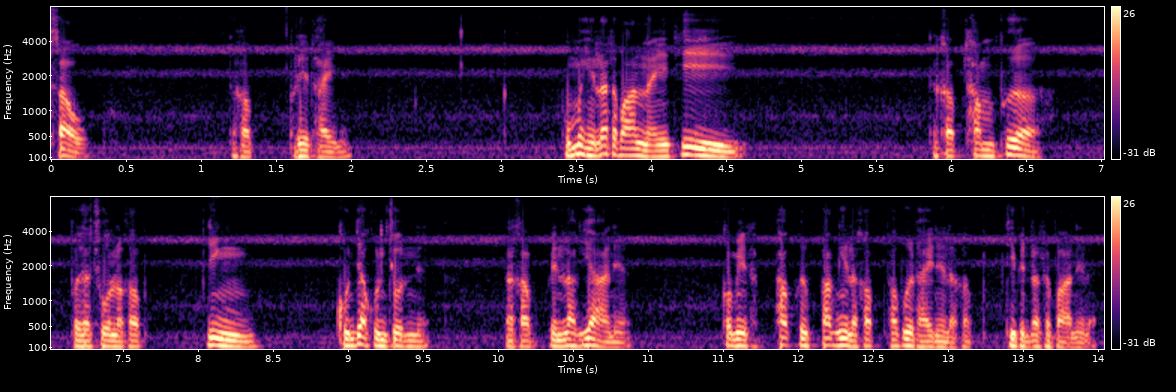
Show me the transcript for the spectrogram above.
เศร้านะครับ ประเทศไทยเนี่ย ผมไม่เห็นรัฐบาลไหนที่นะครับทำเพื่อประชาชนหรอกครับ ยิ่งคนยากคนจนเนี่ยนะครับ เป็นรากหญ้าเนี่ย ก็มีพรรคพรรคนี้แหละครับพรรคเพื่อไทยเนี่ยแหละครับที่เป็นรัฐบาลนี่แหละ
